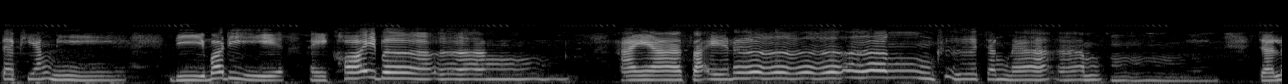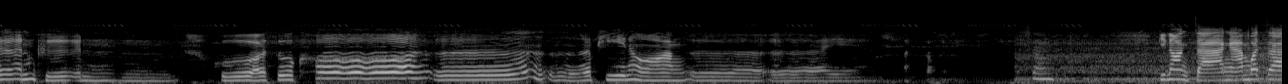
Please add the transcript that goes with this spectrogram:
แต่เพียงนี้ ดีบ่ดี ให้คอยเบิงให้อาศัยเรื่องคือจังน้ำจะเลื่อนขึ้น ขัวสุขเออพี่น้องเออเออ พี่น้องจ้างามบ่าจ้า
